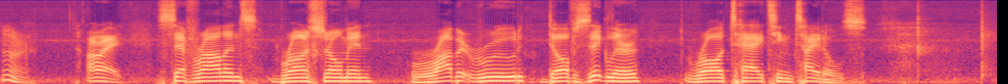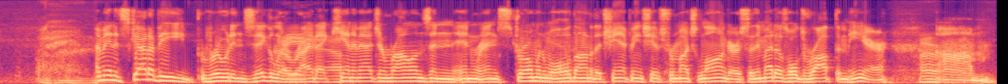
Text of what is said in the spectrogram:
Hmm. All right. Seth Rollins, Braun Strowman, Robert Roode, Dolph Ziggler, Raw Tag Team titles. I mean, it's got to be Roode and Ziggler, Oh, right? I can't imagine Rollins and, and, and Strowman will hold on to the championships for much longer, so they might as well drop them here. Right. Um,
